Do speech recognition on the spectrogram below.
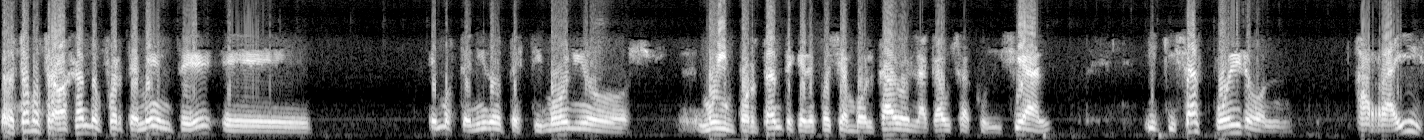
Bueno, estamos trabajando fuertemente. Eh, hemos tenido testimonios eh, muy importantes que después se han volcado en la causa judicial y quizás fueron a raíz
